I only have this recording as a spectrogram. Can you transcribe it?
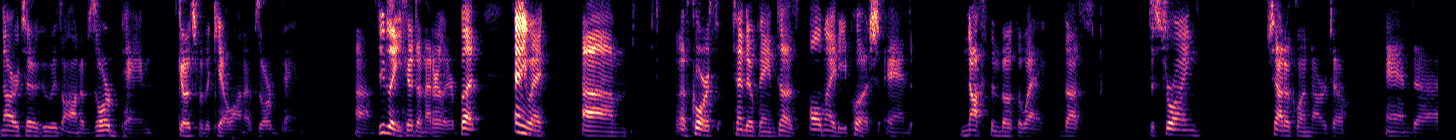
Naruto, who is on Absorb Pain, goes for the kill on Absorb Pain. Um, seems like he could have done that earlier, but anyway, um, of course, Tendo Pain does Almighty Push and knocks them both away, thus destroying Shadow Clone Naruto and uh,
